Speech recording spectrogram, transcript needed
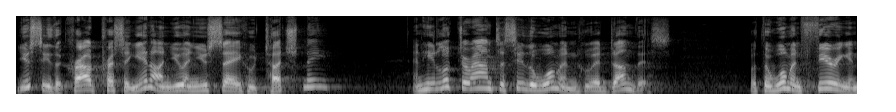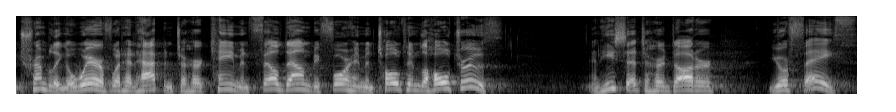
you see the crowd pressing in on you and you say, who touched me? And he looked around to see the woman who had done this. But the woman, fearing and trembling, aware of what had happened to her, came and fell down before him and told him the whole truth. And he said to her, daughter, your faith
